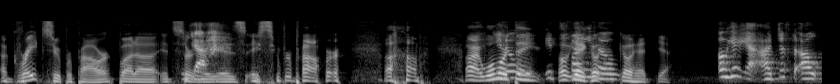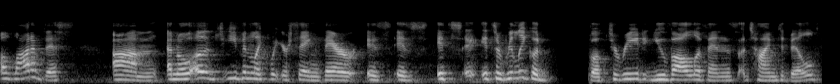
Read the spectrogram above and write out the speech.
a great superpower, but uh, it certainly Yeah. is a superpower. Um, all right, one You more know, thing. it's oh yeah, go, though- go ahead. Yeah. Oh yeah, yeah. I just a, a lot of this, um, and a, even like what you're saying there is is it's it's a really good book to read. Yuval Levin's A Time to Build.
